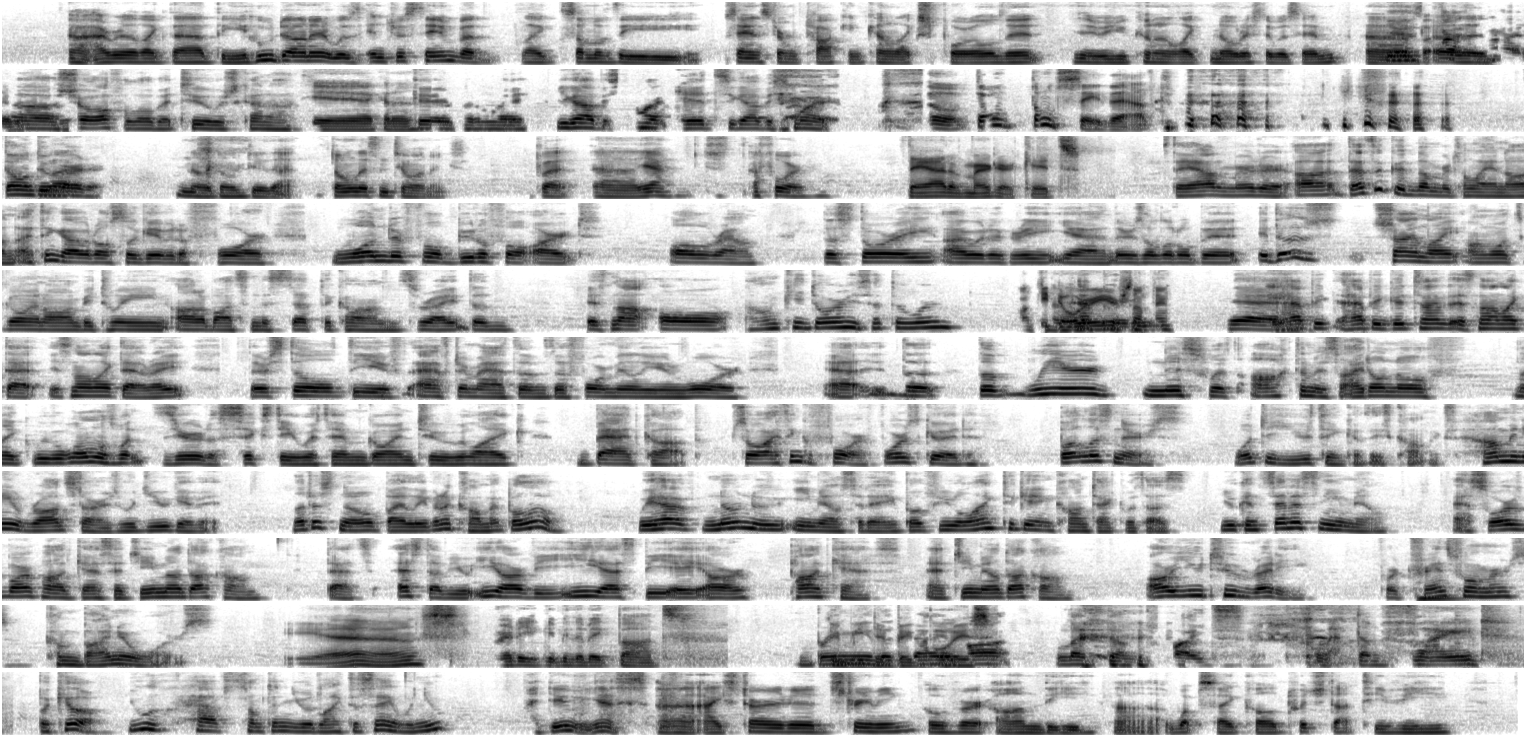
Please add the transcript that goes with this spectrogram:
uh, I really like that. The Who Done It was interesting, but like some of the Sandstorm talking kind of like spoiled it. You, you kind of like noticed it was him. Uh, Yeah, it's but other than that, it was uh, show off a little bit too, which kind of yeah, kind of. gave it away. You gotta be smart, kids. You gotta be smart. Oh, don't don't say that. Don't do But- murder. No, don't do that. Don't listen to Onyx. But uh, yeah, just a four. Stay out of murder, kids. Stay out of murder. Uh, that's a good number to land on. I think I would also give it a four. Wonderful, beautiful art all around. The story, I would agree. Yeah, there's a little bit. It does shine light on what's going on between Autobots and Decepticons, right? The it's not all hunky dory. Is that the word? Monkey I'm Dory or something. Yeah, Yeah. happy happy good times. It's not like that. It's not like that, right? There's still the aftermath of the four million war. Uh, the the weirdness with Optimus, I don't know if like we almost went zero to sixty with him going to like bad cop. So I think a four. Four is good. But listeners, what do you think of these comics? How many rod stars would you give it? Let us know by leaving a comment below. We have no new emails today, but if you would like to get in contact with us, you can send us an email at swervesbarpodcast at gmail.com. That's S W E R V E S B A R podcast at gmail.com. Are you two ready for Transformers Combiner Wars? Yes. Ready? Give me the big bots. Bring Give me me the the, big giant boys. bot, let them fight. Let them fight. But Kilo, you have something you would like to say, wouldn't you? I do, yes. Uh, I started streaming over on the uh, website called twitch.tv,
